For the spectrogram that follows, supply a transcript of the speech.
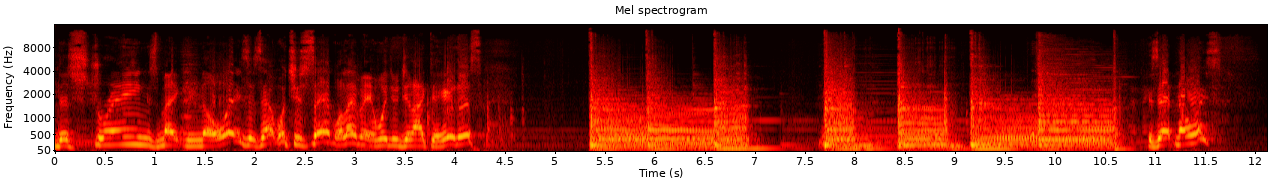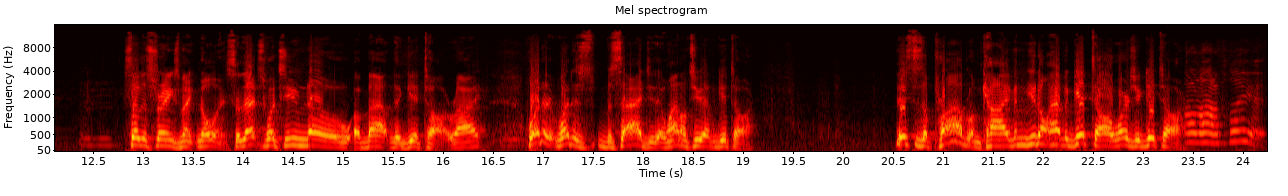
the strings make noise. Is that what you said? Well, let me. Would you like to hear this? Is that noise? So the strings make noise. So that's what you know about the guitar, right? What, what is beside you there? Why don't you have a guitar? This is a problem, Kyvin. You don't have a guitar. Where's your guitar? I don't know how to play it.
